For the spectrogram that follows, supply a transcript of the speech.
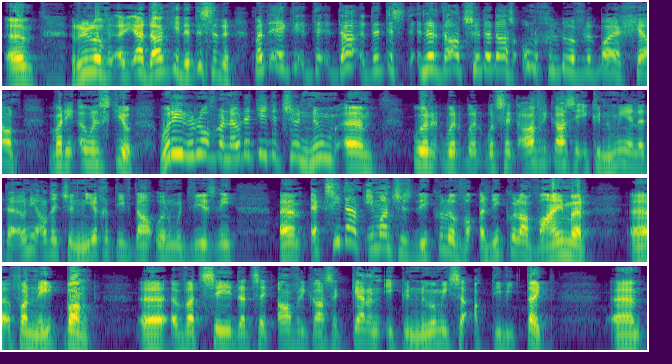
Ehm um, Rolof ja dankie dit is want ek da, dit is inderdaad so dat daar's ongelooflik baie geld wat die ouens steel. Hoorie Rolof maar nou dat jy dit so noem ehm um, oor oor oor oor Suid-Afrika se ekonomie en dit ou nie altyd so negatief daaroor moet wees nie. Ehm um, ek sien dan iemand soos Nicola Nicola Weimer uh van Netbank uh wat sê dat Suid-Afrika se kernekonomiese aktiwiteit ehm um,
